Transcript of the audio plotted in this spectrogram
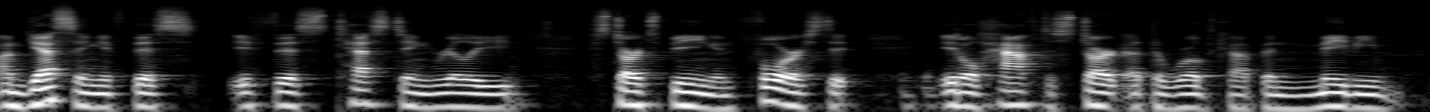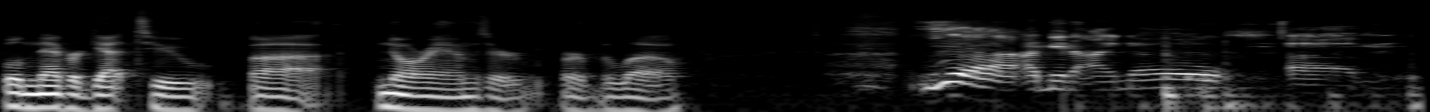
I'm guessing if this if this testing really starts being enforced, it it'll have to start at the World Cup, and maybe we'll never get to uh, NORAMs or or below. Yeah, I mean, I know um,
